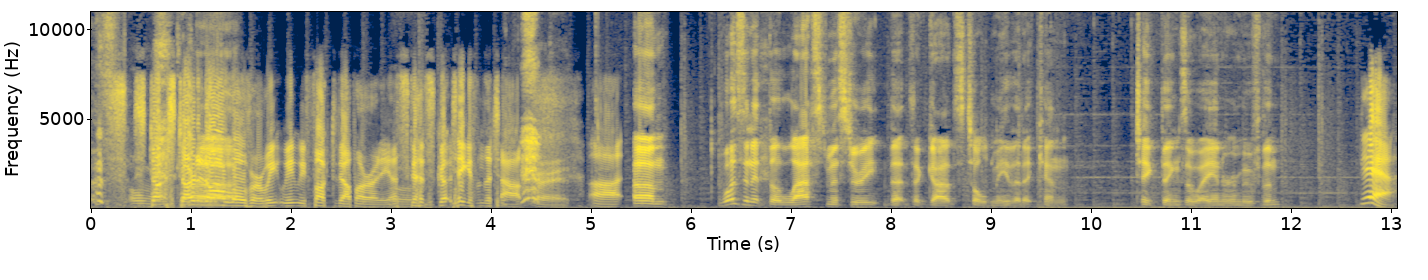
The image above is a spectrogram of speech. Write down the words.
Oh Start, start it all over. We, we, we fucked it up already. Let's, Oh. let's go take it from the top. All right. Uh, Um, wasn't it the last mystery that the gods told me that it can take things away and remove them? yeah,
